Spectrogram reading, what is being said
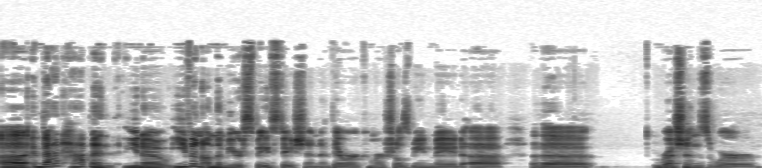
uh, that happened. You know, even on the Mir space station, there were commercials being made. Uh, the Russians were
